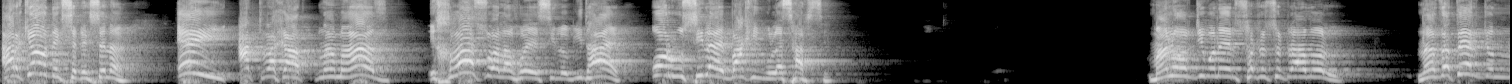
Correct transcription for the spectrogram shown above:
আর কেউ দেখছে দেখছে না। এই আট রাকাত নামাজ ইখলাসওয়ালা হয়েছিল বিধায় ও রুসিলায় বাকিগুলা ছাড়ছে। মানব জীবনের ছোট ছোট আমল নাজাতের জন্য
